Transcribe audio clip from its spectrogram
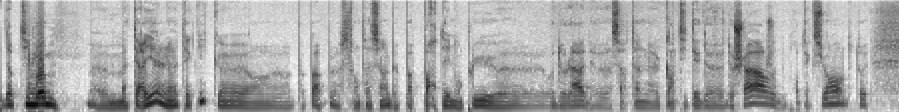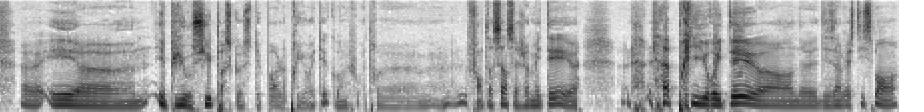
d'optimum euh, matériel, hein, technique. euh, on peut pas, ce fantassin ne peut pas porter non plus euh, au-delà de certaines quantités de, de charges, de protection, de trucs. Euh, et, euh, et puis aussi parce que c'était pas la priorité. Quoi. Il faut être, euh, le fantassin, ça n'a jamais été euh, la, priorité euh, de- des investissements. hein.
